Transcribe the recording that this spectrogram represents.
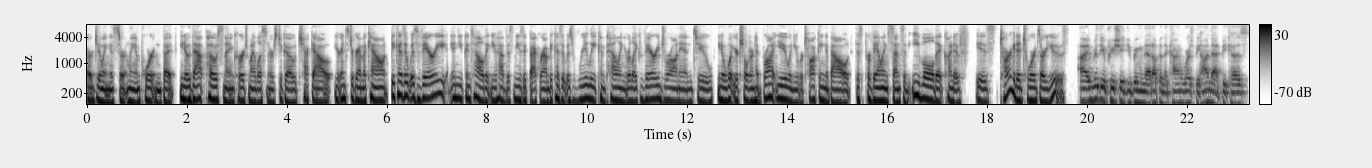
are doing is certainly important. But, you know, that post, and I encourage my listeners to go check out your Instagram account because it was very, and you can tell that you have this music background because it was really compelling. You were like very drawn into, you know, what your children had brought you. And you were talking about this prevailing sense of evil that kind of is targeted towards our youth. I really appreciate you bringing that up and the kind words behind that because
